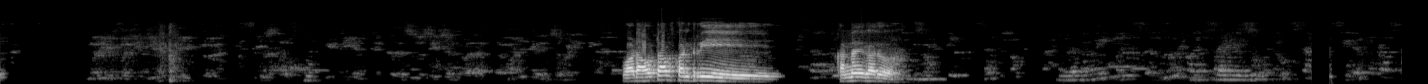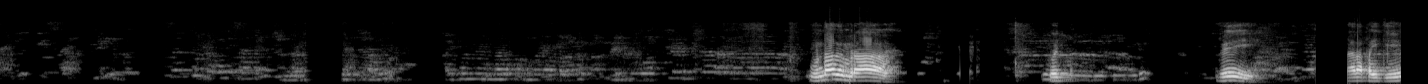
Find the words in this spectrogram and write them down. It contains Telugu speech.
వాడు అవుట్ ఆఫ్ కంట్రీ కన్నయ్య గారు. ఉండవేమ్రా రే రారా పైకి.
